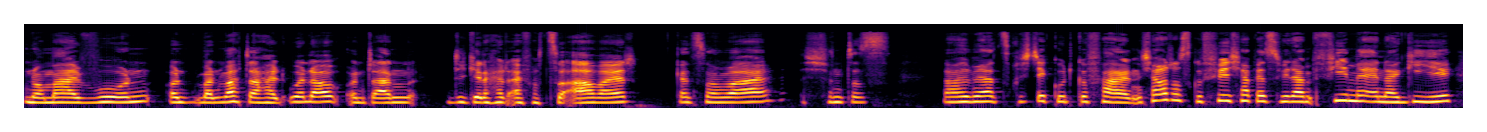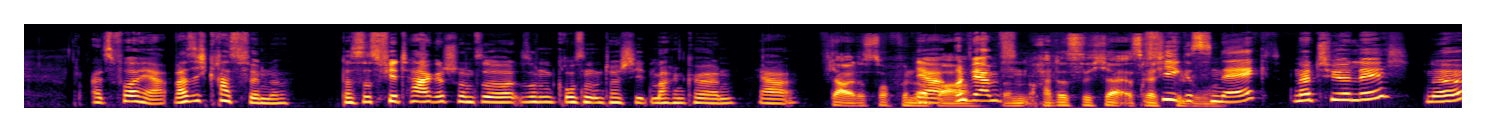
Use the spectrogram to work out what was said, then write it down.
normal wohnen und man macht da halt Urlaub und dann, die gehen halt einfach zur Arbeit. Ganz normal. Ich finde das, aber mir hat's richtig gut gefallen. Ich habe auch das Gefühl, ich habe jetzt wieder viel mehr Energie als vorher, was ich krass finde. Dass es vier Tage schon so, so einen großen Unterschied machen können. Ja. Ja, das ist doch wunderbar. Ja, und wir haben Dann hat es sich ja erst recht viel gelohnt. gesnackt, natürlich, ne?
